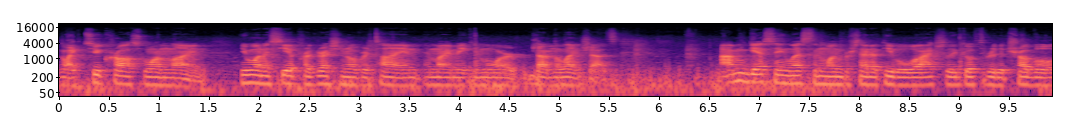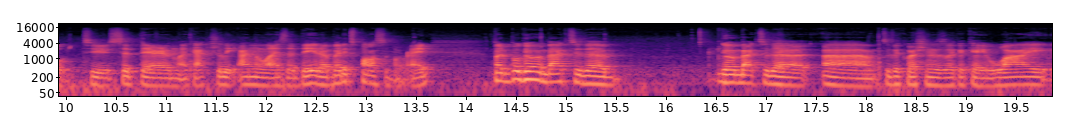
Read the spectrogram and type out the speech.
like two cross one line. You want to see a progression over time. Am I making more down the line shots? I'm guessing less than 1% of people will actually go through the trouble to sit there and like actually analyze that data, but it's possible, right? But, but going back to the going back to the uh, to the question is like, okay, why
